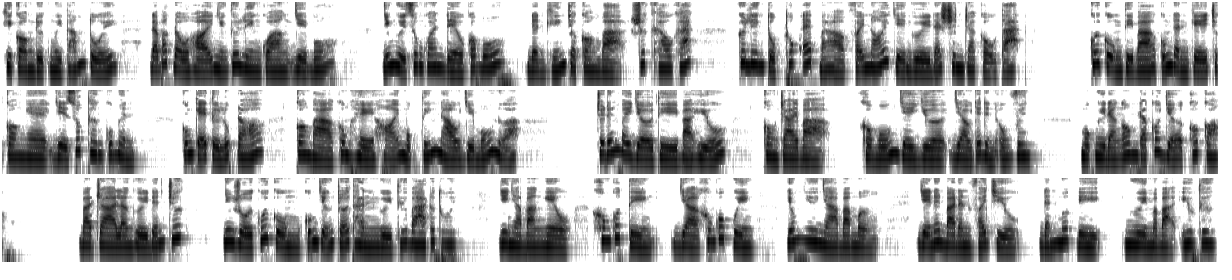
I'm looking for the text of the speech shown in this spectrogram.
Khi con được 18 tuổi đã bắt đầu hỏi những thứ liên quan về bố. Những người xung quanh đều có bố nên khiến cho con bà rất khao khát. Cứ liên tục thúc ép bà phải nói về người đã sinh ra cậu ta. Cuối cùng thì bà cũng đành kể cho con nghe về xuất thân của mình. Cũng kể từ lúc đó, con bà không hề hỏi một tiếng nào về bố nữa. Cho đến bây giờ thì bà hiểu, con trai bà không muốn dây dừa vào gia đình ông Vinh. Một người đàn ông đã có vợ có con. Bà Trà là người đến trước, nhưng rồi cuối cùng cũng vẫn trở thành người thứ ba đó thôi. Vì nhà bà nghèo, không có tiền và không có quyền giống như nhà bà Mận. Vậy nên bà đành phải chịu đánh mất đi người mà bà yêu thương.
